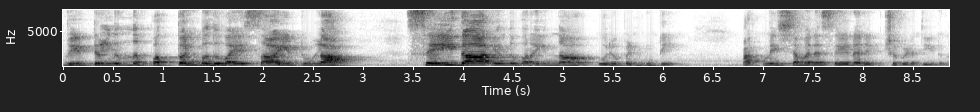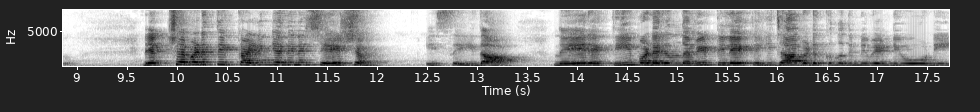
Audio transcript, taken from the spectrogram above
വീട്ടിൽ നിന്ന് പത്തൊൻപത് വയസ്സായിട്ടുള്ള സെയ്ത എന്ന് പറയുന്ന ഒരു പെൺകുട്ടി അഗ്നിശമന സേന രക്ഷപ്പെടുത്തിയിരുന്നു. രക്ഷപ്പെടുത്തി കഴിഞ്ഞതിന് ശേഷം ഈ സെയ്ത നേരെ തീ പടരുന്ന വീട്ടിലേക്ക് ഹിജാബ് എടുക്കുന്നതിന് വേണ്ടി ഓടി.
